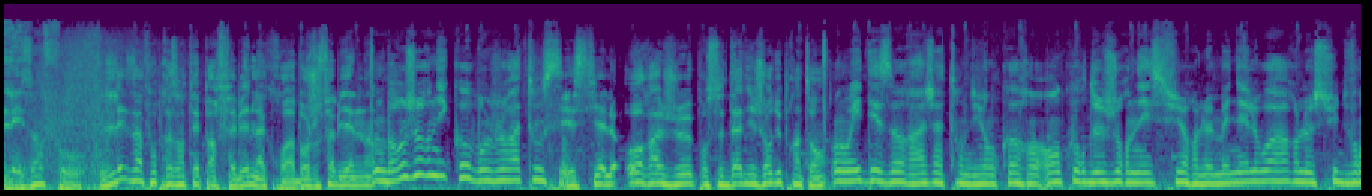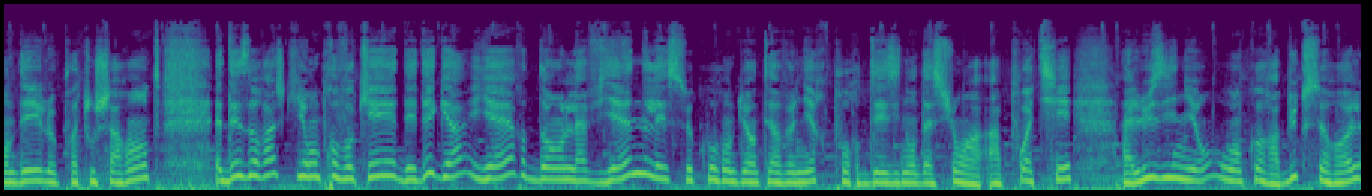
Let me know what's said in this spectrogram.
les infos. Les infos présentées par Fabienne Lacroix. Bonjour Fabienne. Bonjour Nico, bonjour à tous. Et ciel orageux pour ce dernier jour du printemps. Oui, des orages attendus encore en, en cours de journée sur le Maine-et-Loire, le Sud-Vendée, le Poitou-Charentes. Des orages qui ont provoqué des dégâts hier dans la Vienne. Les secours ont dû intervenir pour des inondations à, à Poitiers, à Lusignan ou encore à Buxerolles.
